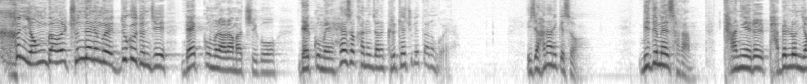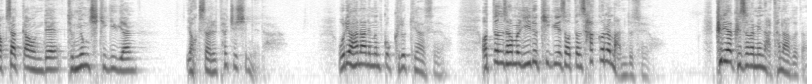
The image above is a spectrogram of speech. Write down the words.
큰 영광을 준다는 거예요. 누구든지 내 꿈을 알아맞히고 내 꿈에 해석하는 자는 그렇게 해주겠다는 거예요. 이제 하나님께서 믿음의 사람 다니엘을 바벨론 역사 가운데 등용시키기 위한 역사를 펼치십니다. 우리 하나님은 꼭 그렇게 하세요. 어떤 사람을 일으키기 위해서 어떤 사건을 만드세요. 그래야 그 사람이 나타나거든.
